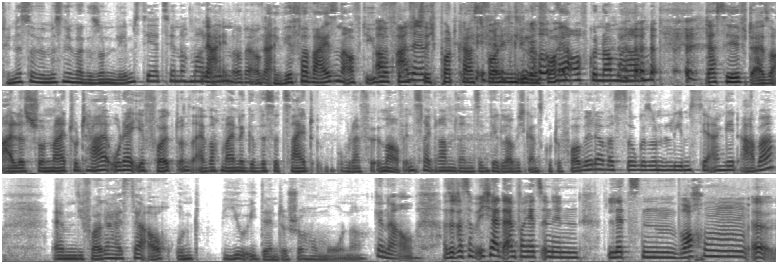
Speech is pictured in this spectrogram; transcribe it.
findest du, wir müssen über gesunden Lebensstil jetzt hier nochmal Nein, reden? Oder okay, nein. wir verweisen auf die über Auf alle- 50 Podcast-Folgen, die wir Genau. vorher aufgenommen haben. Das hilft also alles schon mal total. Oder ihr folgt uns einfach mal eine gewisse Zeit oder für immer auf Instagram, dann sind wir, glaube ich, ganz gute Vorbilder, was so gesunden Lebensstil angeht. Aber ähm, die Folge heißt ja auch und bioidentische Hormone. Genau. Also das habe ich halt einfach jetzt in den letzten Wochen, äh,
